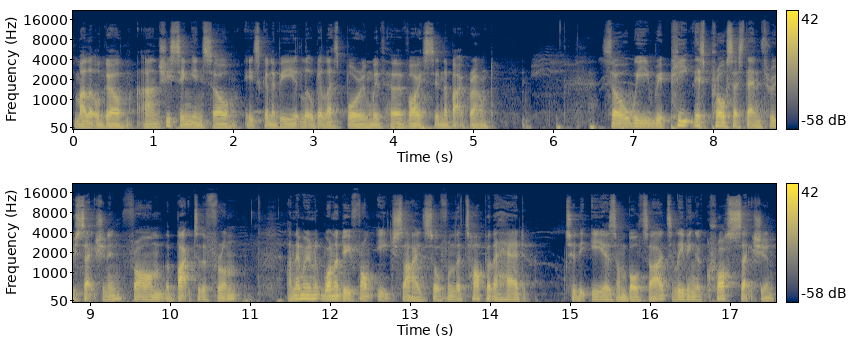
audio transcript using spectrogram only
my little girl, and she's singing, so it's going to be a little bit less boring with her voice in the background. So we repeat this process then through sectioning from the back to the front, and then we want to do from each side. So from the top of the head to the ears on both sides, leaving a cross section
